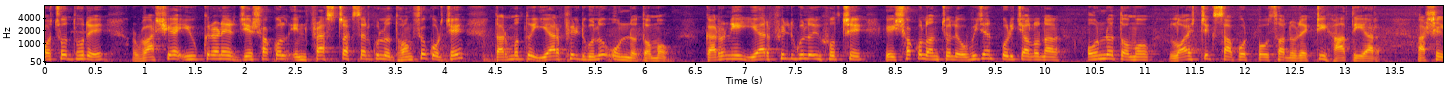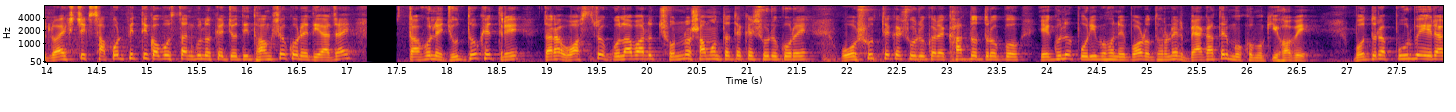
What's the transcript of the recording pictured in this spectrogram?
বছর ধরে রাশিয়া ইউক্রেনের যে সকল ইনফ্রাস্ট্রাকচারগুলো ধ্বংস করছে, তার মধ্যে এয়ারফিল্ডগুলো অন্যতম। কারণ এই এয়ারফিল্ডগুলোই হচ্ছে এই সকল অঞ্চলে অভিযান পরিচালনার অন্যতম লজিস্টিক সাপোর্ট পৌঁছানোর একটি হাতিয়ার। আর সেই লজিস্টিক সাপোর্ট ভিত্তিক অবস্থানগুলোকে যদি ধ্বংস করে দেওয়া যায় তাহলে যুদ্ধক্ষেত্রে তারা অস্ত্র, গোলাবারুদ, সৈন্য সামন্ত থেকে শুরু করে ওষুধ থেকে শুরু করে খাদ্যদ্রব্য, এগুলো পরিবহনে বড় ধরনের ব্যাঘাতের মুখোমুখি হবে। বন্ধুরা, পূর্বে এরা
